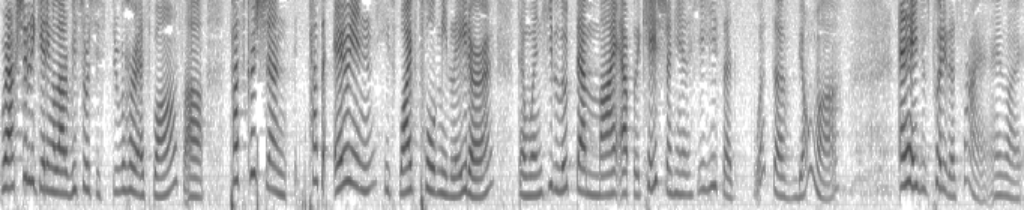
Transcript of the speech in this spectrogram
we're actually getting a lot of resources through her as well. So, uh, Pastor Christian, Pastor Aaron, his wife told me later that when he looked at my application, he, he, he said, what the, Myunghwa? And he just put it aside. And he's like,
